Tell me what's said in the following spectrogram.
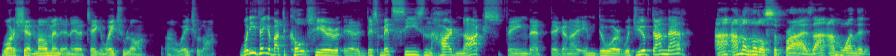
watershed moment, and it had taken way too long, uh, way too long. What do you think about the Colts here? Uh, this mid-season hard knocks thing that they're gonna endure. Would you have done that? I, am a little surprised. I, I'm one that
